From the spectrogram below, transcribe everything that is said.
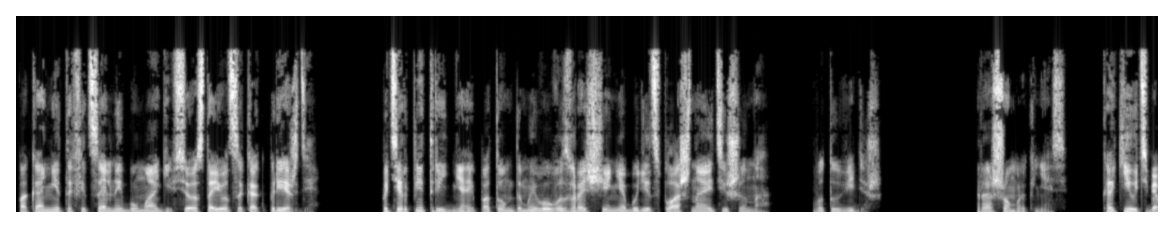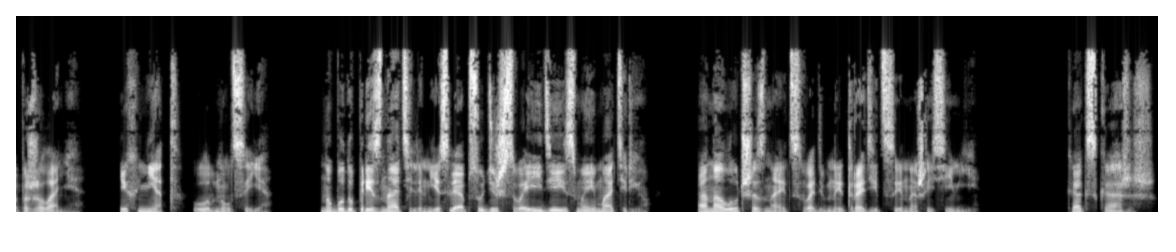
Пока нет официальной бумаги, все остается как прежде. Потерпи три дня, и потом до моего возвращения будет сплошная тишина. Вот увидишь. Хорошо, мой князь. Какие у тебя пожелания? Их нет, улыбнулся я. Но буду признателен, если обсудишь свои идеи с моей матерью. Она лучше знает свадебные традиции нашей семьи. Как скажешь.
